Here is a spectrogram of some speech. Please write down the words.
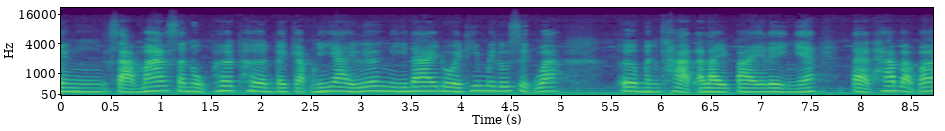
ยังสามารถสนุกเพลิดเพลินไปกับนิยายเรื่องนี้ได้โดยที่ไม่รู้สึกว่าเออมันขาดอะไรไปอะไรอย่างเงี้ยแต่ถ้าแบบว่า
